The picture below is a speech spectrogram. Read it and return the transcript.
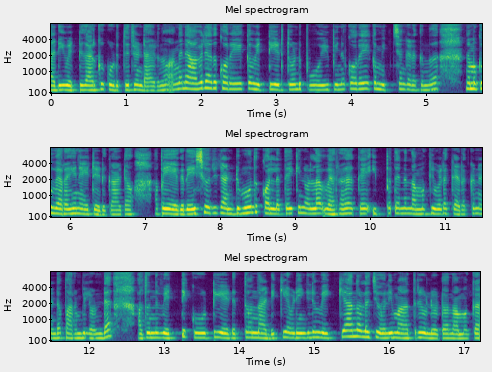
തടി വെട്ടുകാർക്ക് കൊടുത്തിട്ടുണ്ടായിരുന്നു. അങ്ങനെ അവരത് കുറേയൊക്കെ വെട്ടിയെടുത്തുകൊണ്ട് പോയി. പിന്നെ കുറേയൊക്കെ മിച്ചം കിടക്കുന്നത് നമുക്ക് വിറകിനായിട്ട് എടുക്കാം കേട്ടോ അപ്പോൾ ഏകദേശം ഒരു രണ്ട് മൂന്ന് കൊല്ലത്തേക്കിനുള്ള വിറകൊക്കെ ഇപ്പം തന്നെ നമുക്കിവിടെ കിടക്കുന്നുണ്ട് പറമ്പിലുണ്ട്. അതൊന്ന് വെട്ടിക്കൂട്ടി എടുത്ത് ഒന്ന് അടുക്കി എവിടെയെങ്കിലും വെക്കുക എന്നുള്ള ജോലി മാത്രമേ ഉള്ളൂ കേട്ടോ നമുക്ക്.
